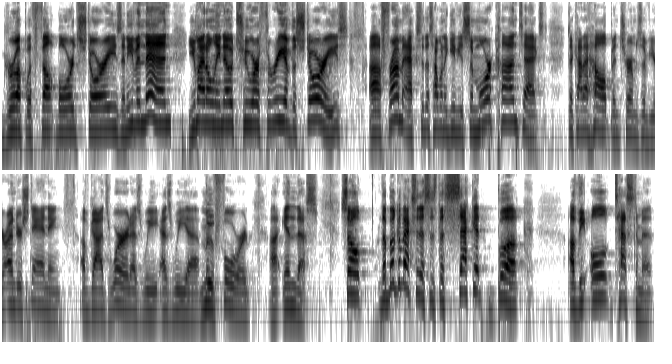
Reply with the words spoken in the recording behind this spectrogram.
grew up with felt board stories. And even then, you might only know two or three of the stories uh, from Exodus. I want to give you some more context to kind of help in terms of your understanding of God's word as we as we uh, move forward uh, in this. So, the book of Exodus is the second book of the Old Testament.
